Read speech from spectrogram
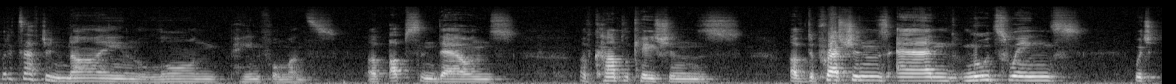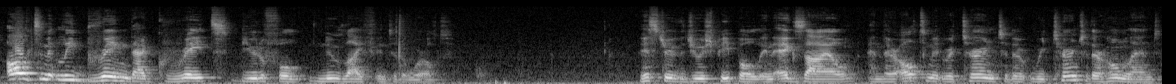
But it's after nine long, painful months of ups and downs, of complications, of depressions and mood swings, which ultimately bring that great, beautiful new life into the world. The history of the Jewish people in exile and their ultimate return to, the, return to their homeland,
